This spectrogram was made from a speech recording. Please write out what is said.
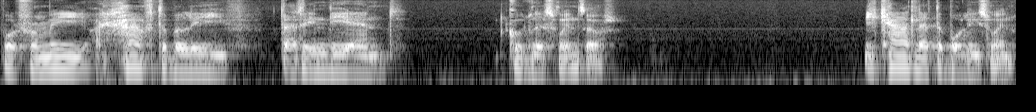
But for me, I have to believe that in the end, goodness wins out you can't let the bullies win.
